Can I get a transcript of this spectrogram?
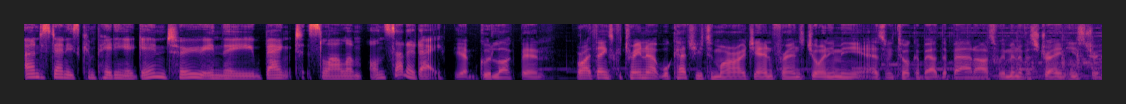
I understand he's competing again too in the banked slalom on Saturday. Yep, good luck, Ben. All right, thanks, Katrina. We'll catch you tomorrow. Jan Fran's joining me as we talk about the badass women of Australian history.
